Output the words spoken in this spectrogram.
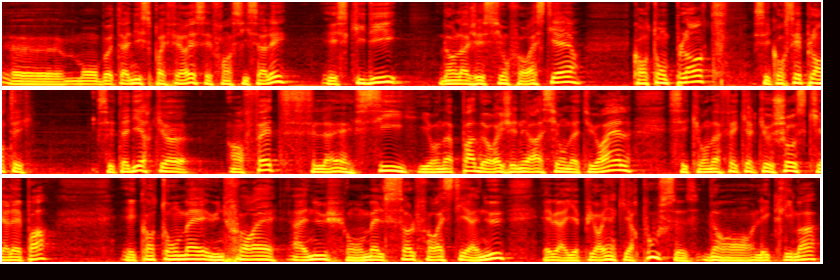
euh, mon botaniste préféré, c'est Francis Allais, et ce qu'il dit dans la gestion forestière, quand on plante, c'est qu'on s'est planté. C'est-à-dire que, en fait, si on n'a pas de régénération naturelle, c'est qu'on a fait quelque chose qui n'allait pas. Et quand on met une forêt à nu, on met le sol forestier à nu, eh bien, il n'y a plus rien qui repousse dans les climats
